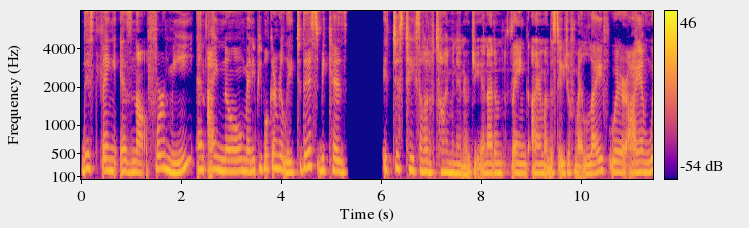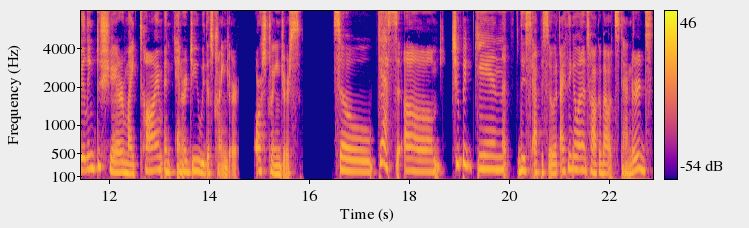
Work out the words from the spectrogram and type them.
this thing is not for me. And I know many people can relate to this because it just takes a lot of time and energy. And I don't think I am at the stage of my life where I am willing to share my time and energy with a stranger or strangers. So, yes, um, to begin this episode, I think I want to talk about standards.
